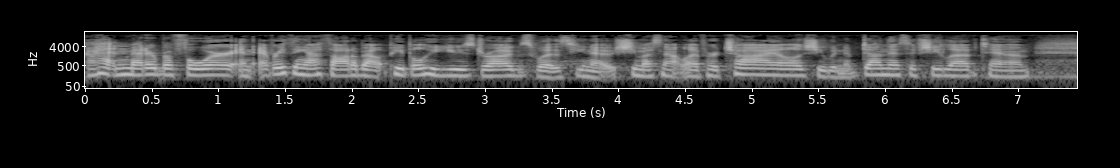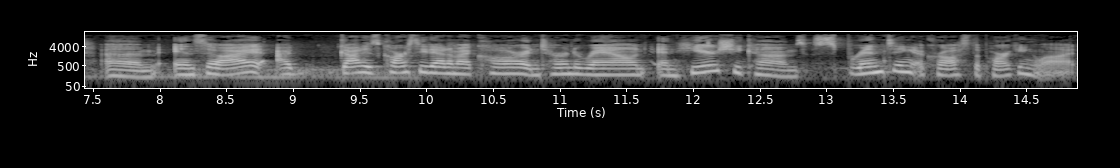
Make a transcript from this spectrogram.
I hadn't met her before, and everything I thought about people who use drugs was, you know, she must not love her child. She wouldn't have done this if she loved him. Um, and so I, I got his car seat out of my car and turned around, and here she comes, sprinting across the parking lot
